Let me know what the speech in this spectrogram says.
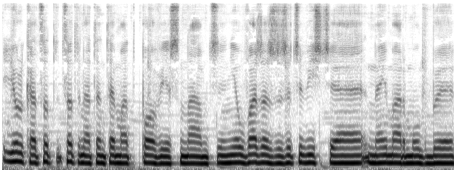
Julka, co, co ty na ten temat powiesz nam? Czy nie uważasz, że rzeczywiście Neymar mógłby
